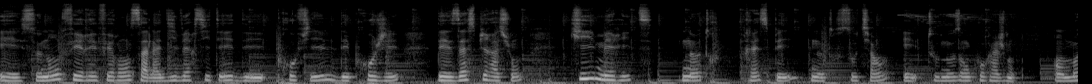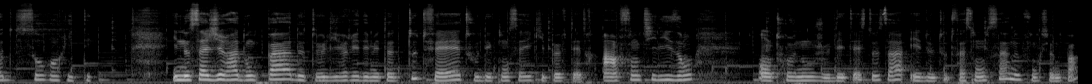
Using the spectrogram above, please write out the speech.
et ce nom fait référence à la diversité des profils, des projets, des aspirations qui mérite notre respect, notre soutien et tous nos encouragements en mode sororité. Il ne s'agira donc pas de te livrer des méthodes toutes faites ou des conseils qui peuvent être infantilisants. Entre nous, je déteste ça et de toute façon, ça ne fonctionne pas.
